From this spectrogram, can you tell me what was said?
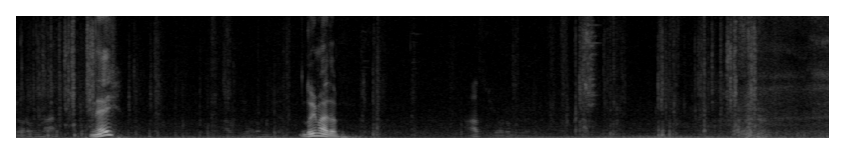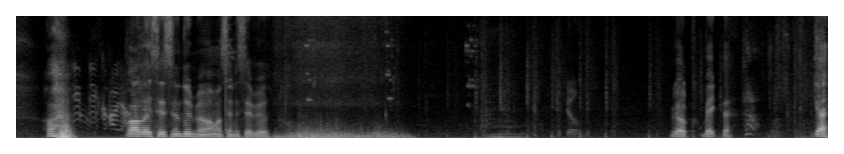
Yorum lan. Ney? Duymadım. Az yorum diyor. Vallahi sesini duymuyorum ama seni seviyorum. Yok. Yok bekle. Gel.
